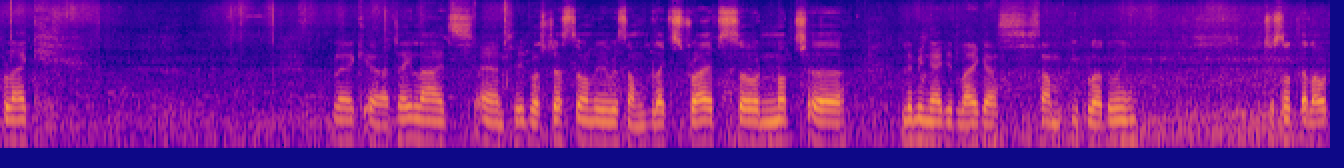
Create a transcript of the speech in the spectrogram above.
black black uh, taillights and it was just only with some black stripes so not uh, laminated like as some people are doing. Just not allowed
